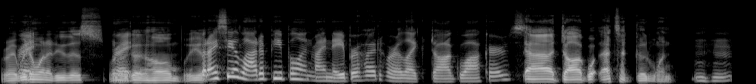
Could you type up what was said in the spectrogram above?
Right. We don't want to do this when Right. we're going home. We But I see a lot of people in my neighborhood who are like dog walkers. ah dog. wa- That's a good one. Mm-hmm.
